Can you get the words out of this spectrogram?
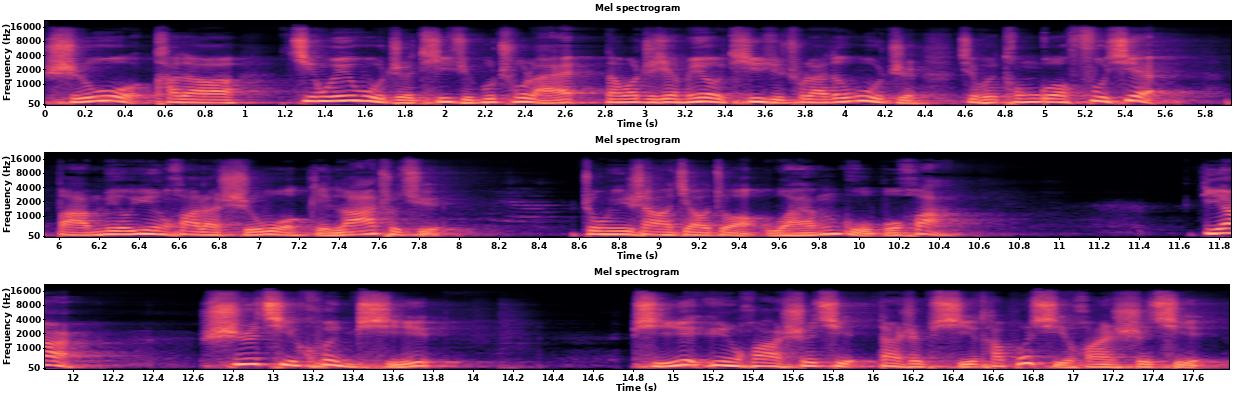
食物它的精微物质提取不出来，那么这些没有提取出来的物质就会通过腹泻把没有运化的食物给拉出去，中医上叫做顽固不化。第二，湿气困脾。脾运化湿气，但是脾它不喜欢湿气，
